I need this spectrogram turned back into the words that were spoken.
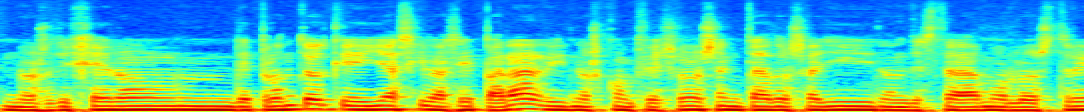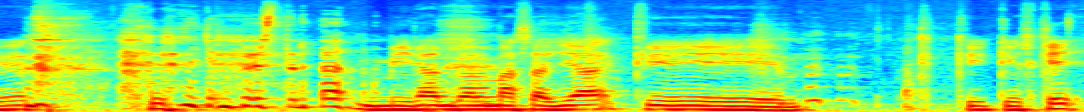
nos dijeron de pronto que ella se iba a separar y nos confesó sentados allí donde estábamos los tres, mirando al más allá, que, que, que es que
